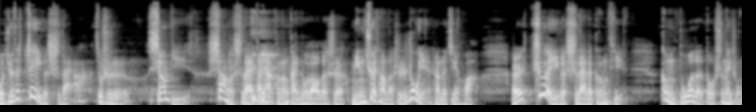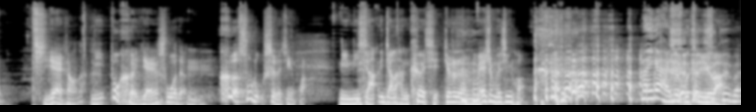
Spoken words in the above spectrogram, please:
我觉得这个时代啊，就是相比上个时代，大家可能感受到的是明确上的是肉眼上的进化，而这一个时代的更替，更多的都是那种体验上的，你不可言说的嗯克苏鲁式的进化。你你讲你讲的很客气，就是没什么进化 那应该还是不至于吧？不，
